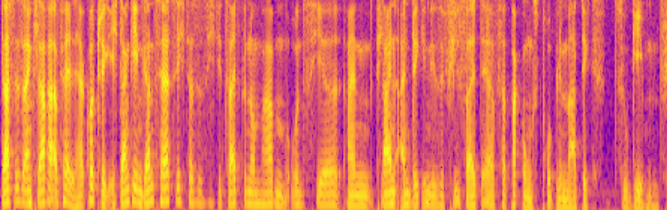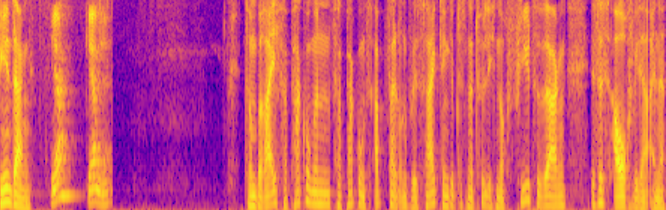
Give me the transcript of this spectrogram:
Das ist ein klarer Appell. Herr Kotschik, ich danke Ihnen ganz herzlich, dass Sie sich die Zeit genommen haben, uns hier einen kleinen Einblick in diese Vielfalt der Verpackungsproblematik zu geben. Vielen Dank. Ja, gerne. Zum Bereich Verpackungen, Verpackungsabfall und Recycling gibt es natürlich noch viel zu sagen. Es ist auch wieder eine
